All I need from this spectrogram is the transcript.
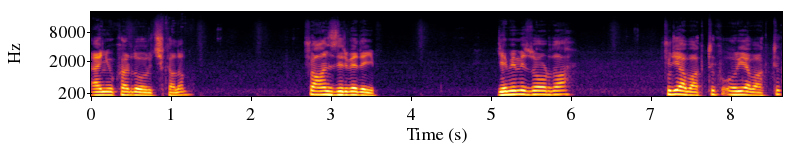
En yukarı doğru çıkalım. Şu an zirvedeyim. Gemimiz orada. Şuraya baktık, oraya baktık.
